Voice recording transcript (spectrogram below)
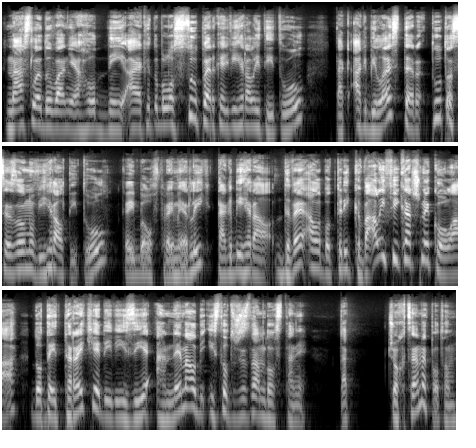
nasledovania hodný a aké to bolo super, keď vyhrali titul, tak ak by Leicester túto sezónu vyhral titul, keď bol v Premier League, tak by hral dve alebo tri kvalifikačné kolá do tej tretej divízie a nemal by istotu, že sa tam dostane čo chceme potom.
